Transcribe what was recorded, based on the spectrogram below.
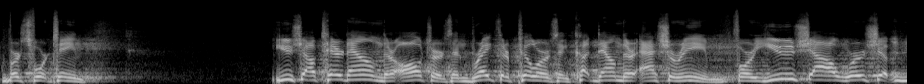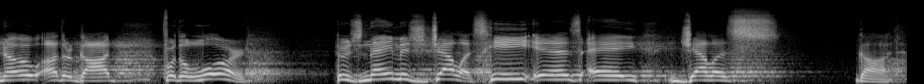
verse 14. You shall tear down their altars and break their pillars and cut down their asherim, for you shall worship no other God, for the Lord, whose name is jealous, he is a jealous God.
